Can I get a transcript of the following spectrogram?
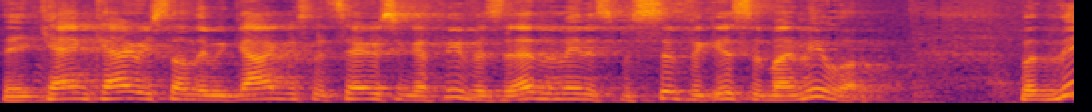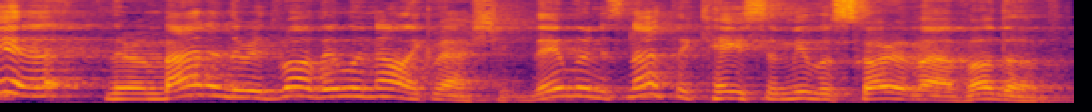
They can't carry something with gagas, letzeris, and gafifas. It never made a specific issa by mila. But there, the Ramban and the Ritva, they learn not like Rashi. They learn it's not the case of Mila Skarav Avadav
